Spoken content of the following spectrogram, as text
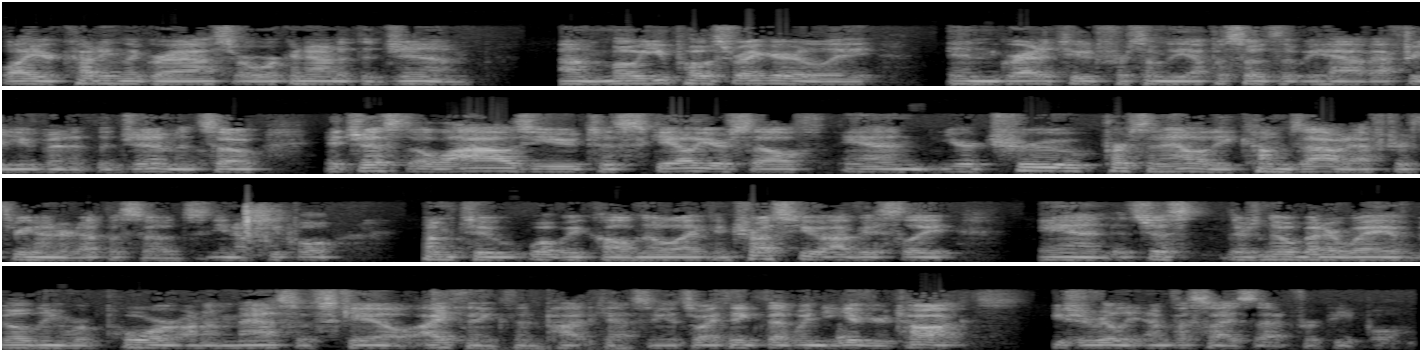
while you're cutting the grass or working out at the gym, um, Mo, you post regularly in gratitude for some of the episodes that we have after you've been at the gym. And so it just allows you to scale yourself and your true personality comes out after 300 episodes. You know, people come to what we call know, like, and trust you, obviously. And it's just, there's no better way of building rapport on a massive scale, I think, than podcasting. And so I think that when you give your talk, you should really emphasize that for people.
